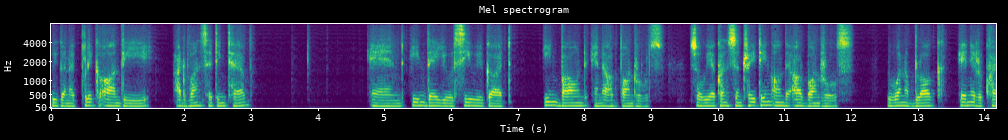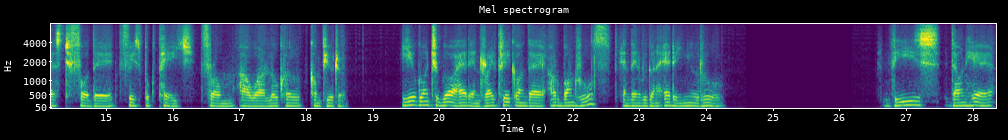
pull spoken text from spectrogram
We're gonna click on the advanced setting tab and in there you'll see we've got inbound and outbound rules so we are concentrating on the outbound rules we want to block any request for the facebook page from our local computer. You're going to go ahead and right click on the outbound rules and then we're going to add a new rule. These down here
